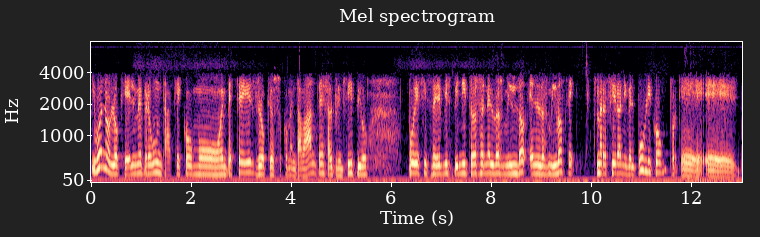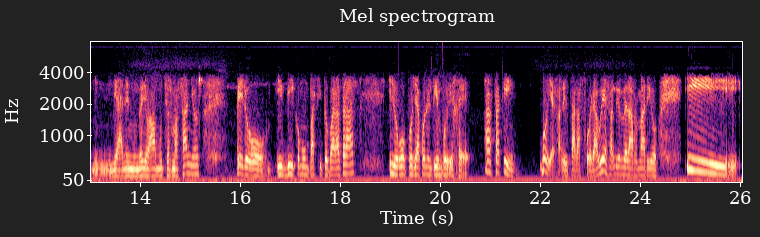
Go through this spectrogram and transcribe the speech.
Y bueno, lo que él me pregunta, que cómo empecé, es lo que os comentaba antes, al principio, pues hice mis pinitos en el, 2002, en el 2012. Me refiero a nivel público, porque eh, ya en el mundo llevaba muchos más años, pero y di como un pasito para atrás y luego pues ya con el tiempo dije, hasta aquí, voy a salir para afuera, voy a salir del armario. Y,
